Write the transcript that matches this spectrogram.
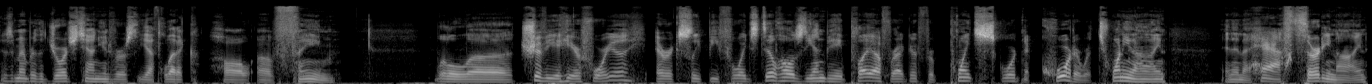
is a member of the Georgetown University Athletic Hall of Fame. Little uh, trivia here for you. Eric Sleepy Floyd still holds the NBA playoff record for points scored in a quarter with 29 and in a half 39. It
